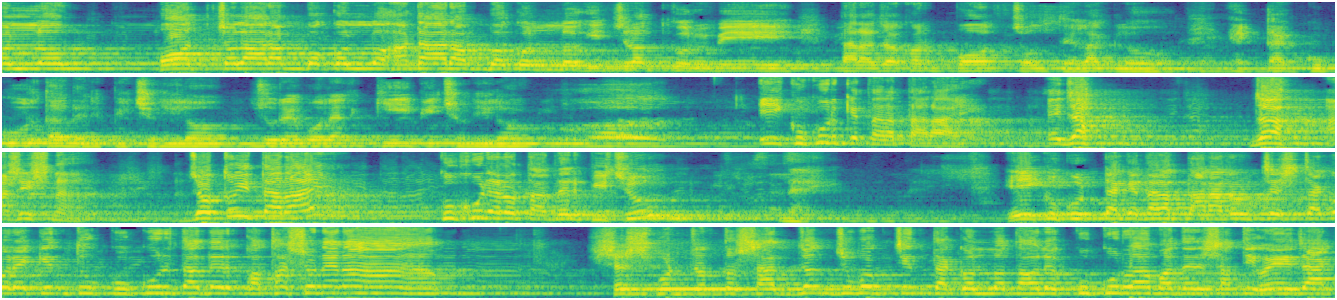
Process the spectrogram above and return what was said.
করল পথ চলা আরম্ভ করল হাঁটা আরম্ভ করল হিজরত করবে। তারা যখন পথ চলতে লাগল একটা কুকুর তাদের পিছু নিল। জুড়ে বলেন কি পিছু নিল? এই কুকুরকে তারা তাড়ায়। এই যা যা আসিস না। যতই তাড়ায় কুকুরেরও তাদের পিছু নেয়। এই কুকুরটাকে তারা তাড়ানোর চেষ্টা করে, কিন্তু কুকুর তাদের কথা শোনে না। শেষ পর্যন্ত সাতজন যুবক চিন্তা করল, তাহলে কুকুরও আমাদের সাথী হয়ে যাক।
